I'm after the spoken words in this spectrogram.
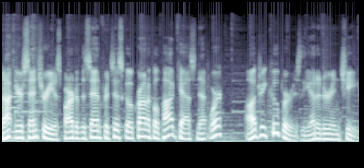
Not Your Century is part of the San Francisco Chronicle Podcast Network. Audrey Cooper is the editor in chief.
